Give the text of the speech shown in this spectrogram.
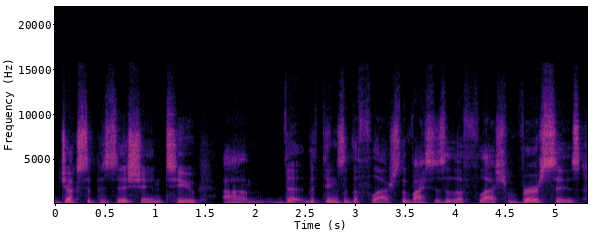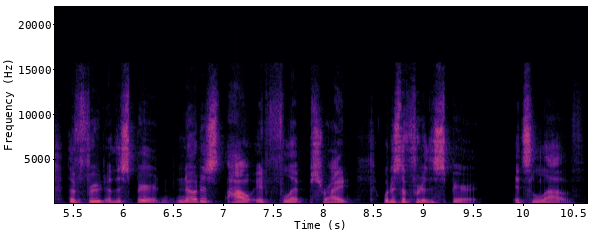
juxtaposition to um, the, the things of the flesh, the vices of the flesh versus the fruit of the Spirit. Notice how it flips, right? What is the fruit of the Spirit? It's love,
